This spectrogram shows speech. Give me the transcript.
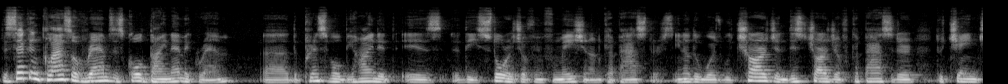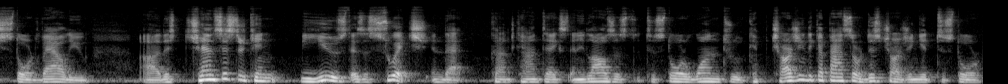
The second class of RAMs is called dynamic RAM. Uh, the principle behind it is the storage of information on capacitors. In other words, we charge and discharge of capacitor to change stored value. Uh, the transistor can be used as a switch in that context and allows us to, to store one through charging the capacitor or discharging it to store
